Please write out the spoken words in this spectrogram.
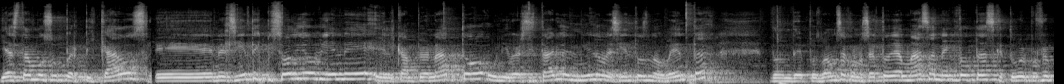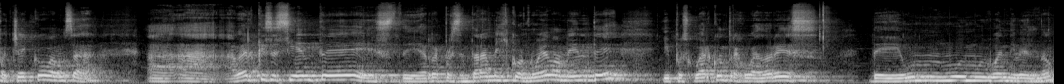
Ya estamos súper picados. Eh, en el siguiente episodio viene el campeonato universitario en 1990, donde pues vamos a conocer todavía más anécdotas que tuvo el profe Pacheco. Vamos a, a, a- ver qué se siente este, representar a México nuevamente y pues jugar contra jugadores de un muy muy buen nivel, ¿no?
